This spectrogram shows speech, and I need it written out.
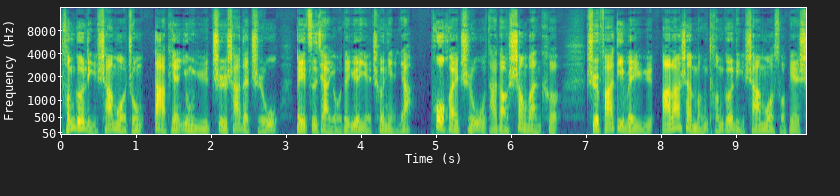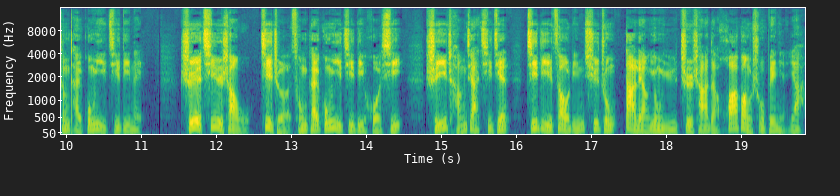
腾格里沙漠中大片用于治沙的植物被自驾游的越野车碾压。破坏植物达到上万棵。事发地位于阿拉善盟腾格里沙漠所边生态公益基地内。十月七日上午，记者从该公益基地获悉，十一长假期间，基地造林区中大量用于治沙的花棒树被碾压。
